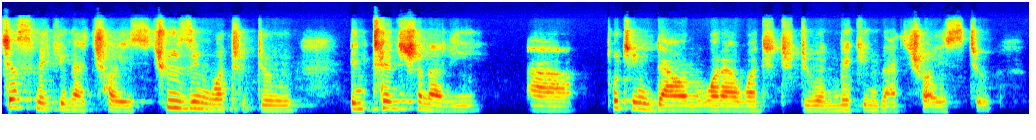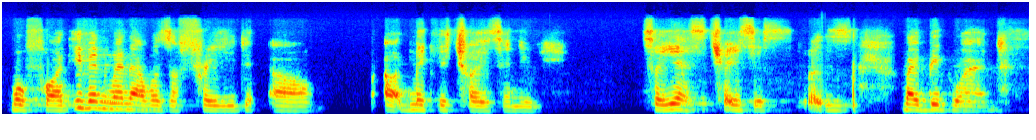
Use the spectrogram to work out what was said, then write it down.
just making a choice, choosing what to do intentionally, uh, putting down what I wanted to do and making that choice to move forward. Even when I was afraid, uh, I'd make the choice anyway. So, yes, choices was my big word.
